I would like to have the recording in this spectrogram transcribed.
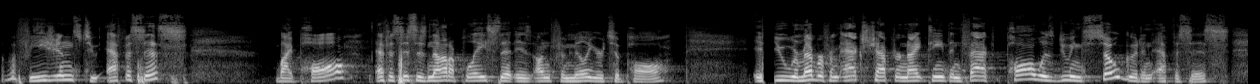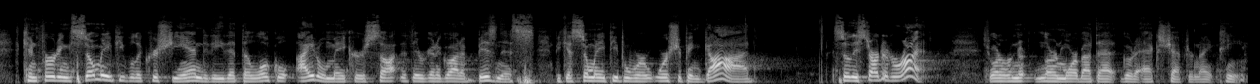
of Ephesians, to Ephesus by Paul. Ephesus is not a place that is unfamiliar to Paul. If you remember from Acts chapter 19, in fact, Paul was doing so good in Ephesus, converting so many people to Christianity that the local idol makers thought that they were going to go out of business because so many people were worshiping God. So they started a riot. If you want to learn more about that, go to Acts chapter 19.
